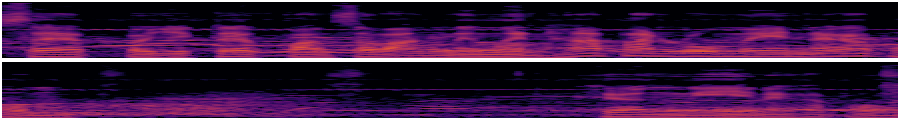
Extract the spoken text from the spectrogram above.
เซอร์โปรเจคเตอร์ความสว่าง 15,000 ลูเมนนะครับผม เครื่องนี้นะครับผม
